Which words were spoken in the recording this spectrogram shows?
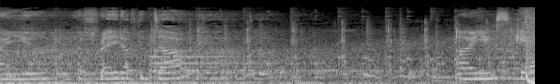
Are you afraid of the dark? Are you scared?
